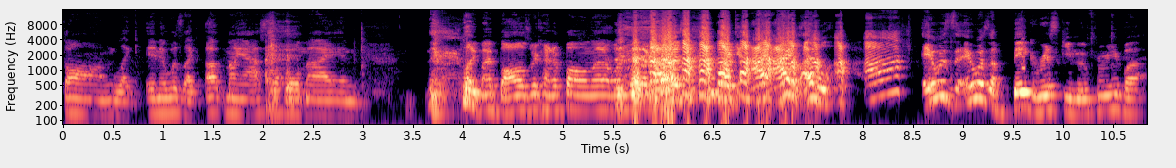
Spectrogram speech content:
thong like, and it was like up my ass the whole night, and like my balls were kind of falling out at one point. Like, I was, like I, I, I Ah. it was it was a big risky move for me, but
